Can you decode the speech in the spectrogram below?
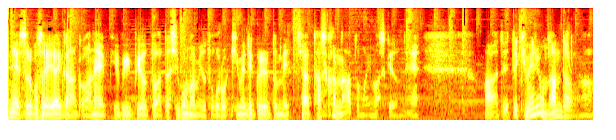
ね、それこそ AI かなんかはね、ピュピュピュと私好みのところを決めてくれるとめっちゃ助かるなと思いますけどね。ああ、絶対決めるようになるんだろうな。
